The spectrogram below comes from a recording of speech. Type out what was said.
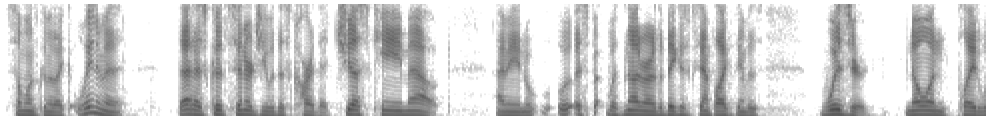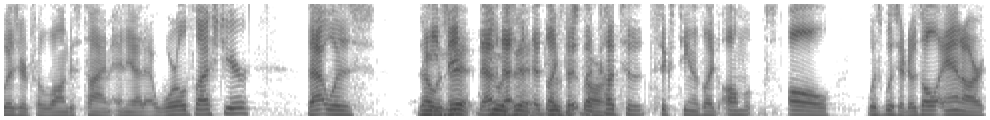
someone's gonna be like, wait a minute, that has good synergy with this card that just came out. I mean, with Netrunner, the biggest example I can think of is Wizard. No one played Wizard for the longest time, and yet at Worlds last year, that was That was made- it. That, was that- it. Like was the, the, the cut to 16 is like almost all was Wizard. It was all Anarch,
